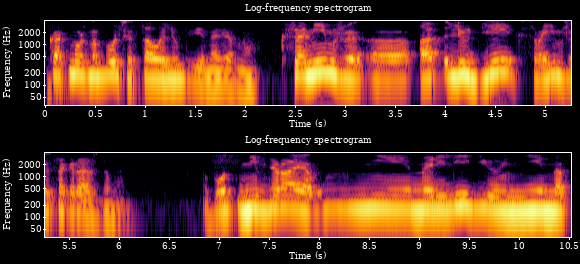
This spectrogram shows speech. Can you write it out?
как можно больше стало любви, наверное, к самим же, э, от людей, к своим же согражданам. Вот невзирая ни на религию, ни на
